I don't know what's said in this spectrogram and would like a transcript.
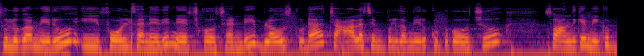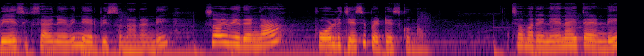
సులువుగా మీరు ఈ ఫోల్డ్స్ అనేది నేర్చుకోవచ్చు అండి బ్లౌజ్ కూడా చాలా సింపుల్గా మీరు కుట్టుకోవచ్చు. సో అందుకే మీకు బేసిక్స్ అనేవి నేర్పిస్తున్నానండి. సో ఈ విధంగా ఫోల్డ్ చేసి పెట్టేసుకుందాం. సో మరి నేనైతే అండి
